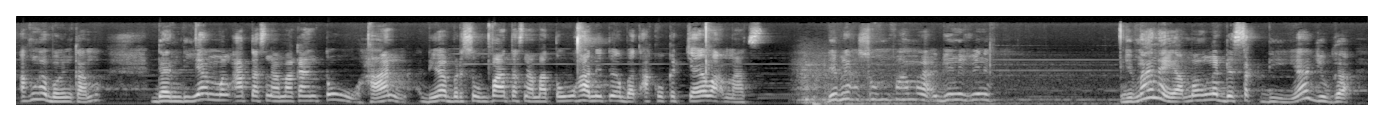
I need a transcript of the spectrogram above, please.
aku nggak bohongin kamu dan dia mengatasnamakan Tuhan. Dia bersumpah atas nama Tuhan itu yang buat aku kecewa, Mas. Dia bilang sumpah mak gini gini. Gimana ya mau ngedesek dia juga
